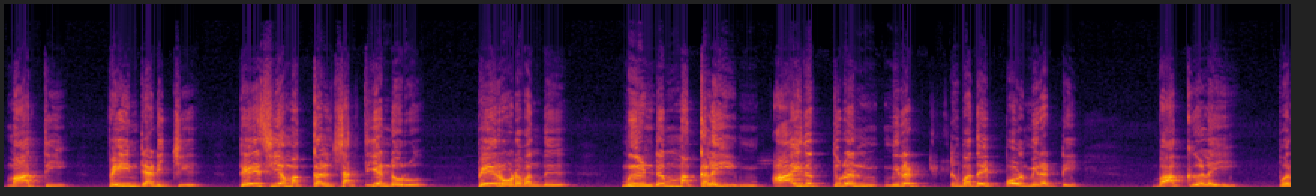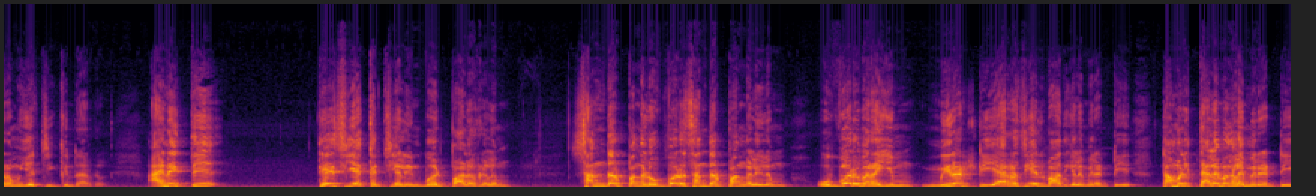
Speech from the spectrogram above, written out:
மாற்றி பெயிண்ட் அடித்து தேசிய மக்கள் சக்தி என்ற ஒரு பேரோடு வந்து மீண்டும் மக்களை ஆயுதத்துடன் மிரட்டுவதைப் போல் மிரட்டி வாக்குகளை பெற முயற்சிக்கின்றார்கள். அனைத்து தேசிய கட்சிகளின் வேட்பாளர்களும் சந்தர்ப்பங்கள் ஒவ்வொரு சந்தர்ப்பங்களிலும் ஒவ்வொருவரையும் மிரட்டி அரசியல்வாதிகளை மிரட்டி தமிழ் தலைமைகளை மிரட்டி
